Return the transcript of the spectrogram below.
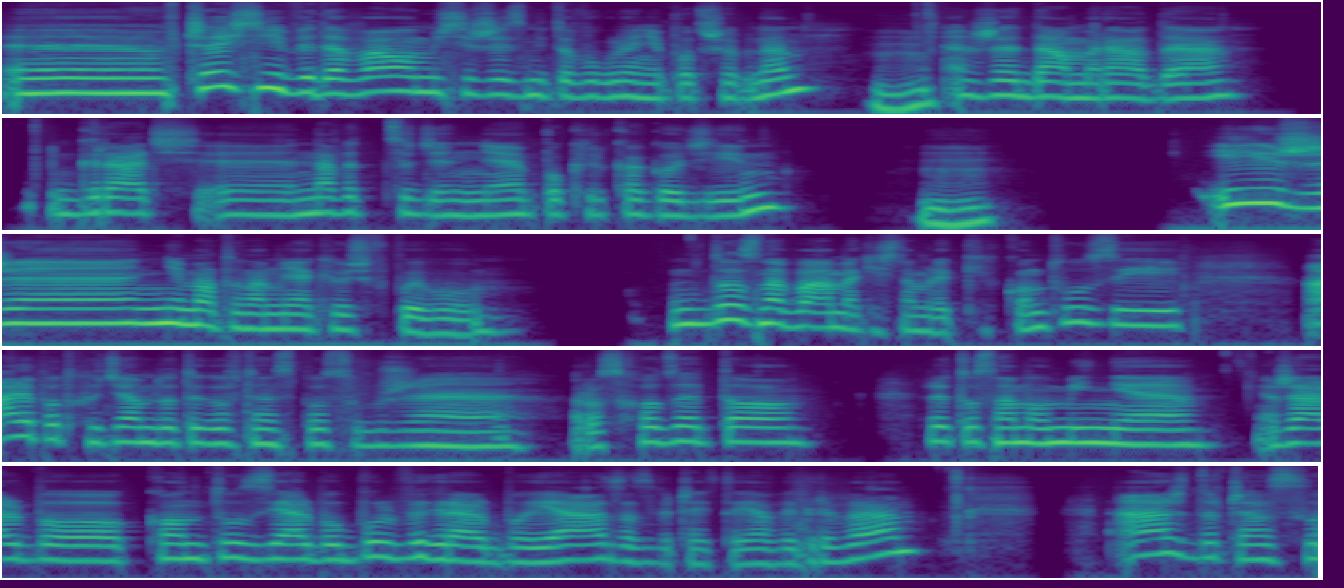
e, Wcześniej wydawało mi się, że jest mi to w ogóle niepotrzebne, Mhm. że dam radę grać e, nawet codziennie po kilka godzin Mhm. i że nie ma to na mnie jakiegoś wpływu. Doznawałam jakichś tam lekkich kontuzji, ale podchodziłam do tego w ten sposób, że rozchodzę to, że to samo minie, że albo kontuzja, albo ból wygra, albo ja. Zazwyczaj to ja wygrywam. Aż do czasu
